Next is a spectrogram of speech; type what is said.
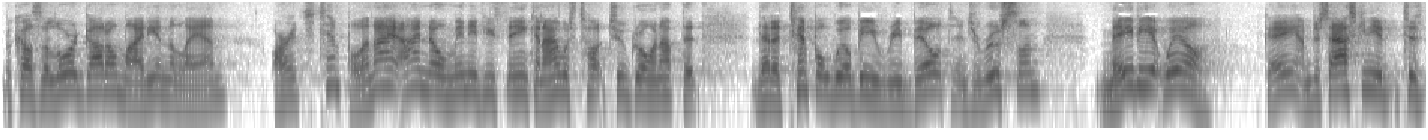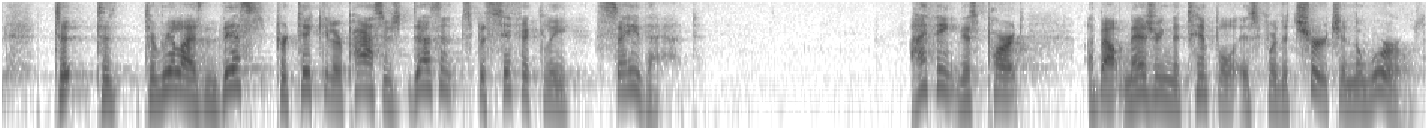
because the Lord God Almighty and the Lamb are its temple. And I, I know many of you think, and I was taught too growing up, that, that a temple will be rebuilt in Jerusalem. Maybe it will. Okay? I'm just asking you to, to, to, to realize this particular passage doesn't specifically say that. I think this part about measuring the temple is for the church in the world.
